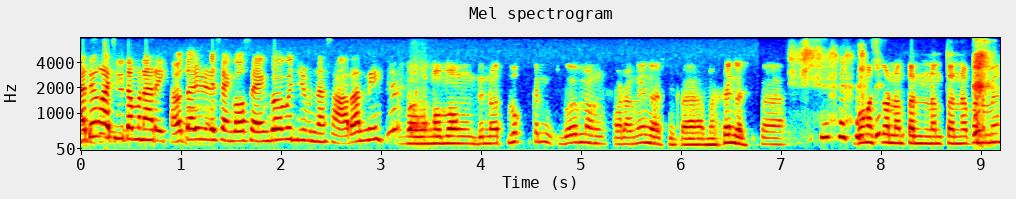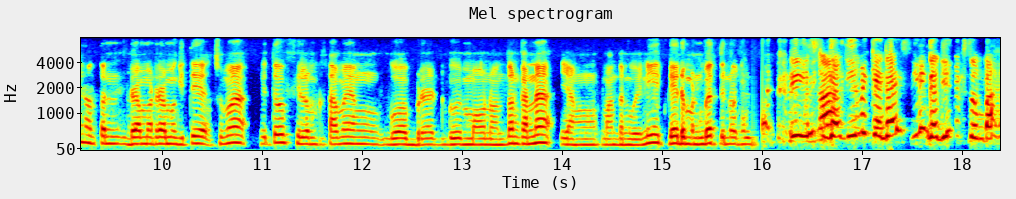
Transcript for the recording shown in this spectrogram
ada nggak cerita menarik? Kalau tadi udah senggol-senggol, gue jadi penasaran nih. ngomong-ngomong The Notebook kan gue emang orangnya nggak suka maksudnya nggak suka gue nggak suka nonton nonton apa namanya nonton drama-drama gitu ya cuma itu film pertama yang gue berat gue mau nonton karena yang mantan gue ini dia demen banget The Notebook Ini gak gimmick ya guys, ini gak gimmick sumpah,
